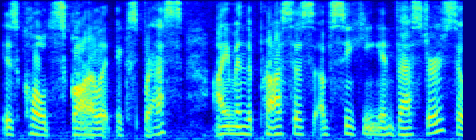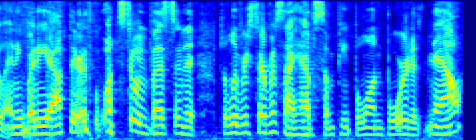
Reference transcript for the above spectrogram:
is called Scarlet Express, I'm in the process of seeking investors. So, anybody out there that wants to invest in a delivery service, I have some people on board now.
